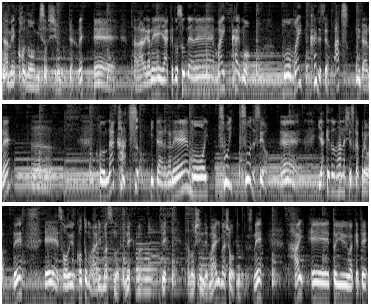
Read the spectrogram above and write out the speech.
なめこの味噌汁みたいなね。えー、ただあれがね、やけどすんだよね。毎回もう、もう毎回ですよ。熱みたいなね。うん。この中津みたいなのがね、もういつもいつもですよ。えー、やけどの話ですか、これは。ね。えー、そういうこともありますのでね、まあね、楽しんで参りましょうということですね。はい、えー、というわけで、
